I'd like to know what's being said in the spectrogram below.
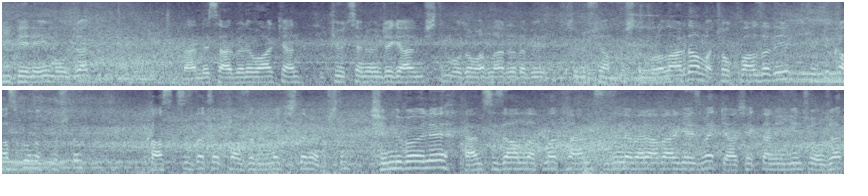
ilk bir deneyim olacak. Ben de Serbele varken 2-3 sene önce gelmiştim. O zamanlarda da bir sürüş yapmıştım buralarda ama çok fazla değil. Çünkü kaskı unutmuştum. Kasksız da çok fazla binmek istememiştim. Şimdi böyle hem size anlatmak hem sizinle beraber gezmek gerçekten ilginç olacak.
